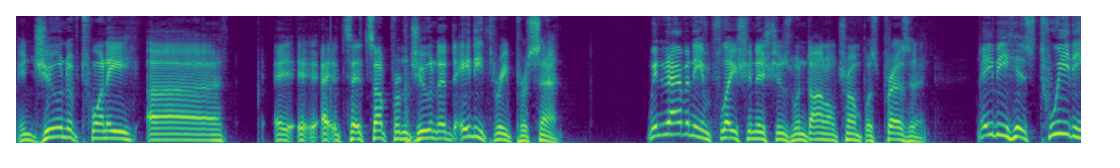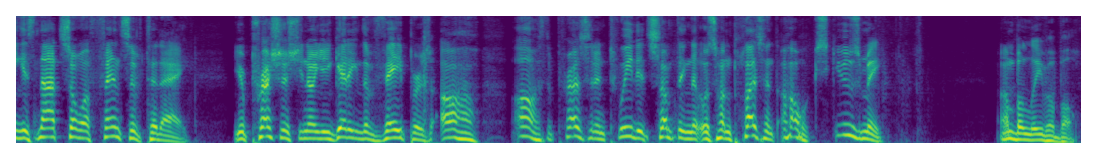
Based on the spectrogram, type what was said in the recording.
in June of 20, uh, it's, it's up from June at 83%. We didn't have any inflation issues when Donald Trump was president. Maybe his tweeting is not so offensive today. You're precious, you know, you're getting the vapors. Oh, oh, the president tweeted something that was unpleasant. Oh, excuse me. Unbelievable.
